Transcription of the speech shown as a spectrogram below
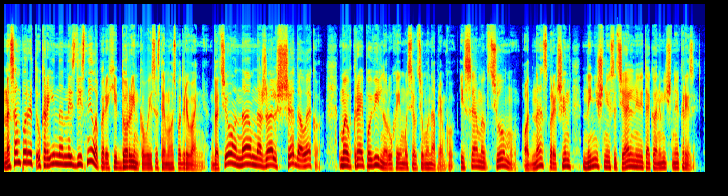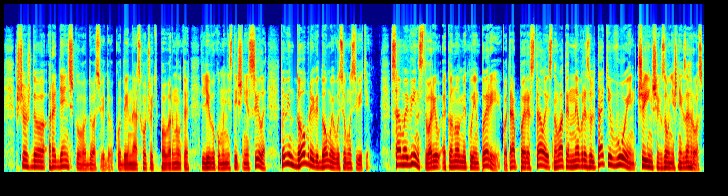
Насамперед, Україна не здійснила перехід до ринкової системи господарювання. До цього нам, на жаль, ще далеко. Ми вкрай повільно рухаємося в цьому напрямку, і саме в цьому одна з причин нинішньої соціальної та економічної кризи. Що ж до радянського досвіду, куди нас хочуть повернути лівокомуністичні сили, то він добре відомий в усьому світі. Саме він створив економіку імперії, котра перестала існувати не в результаті воїн чи інших зовнішніх загроз,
